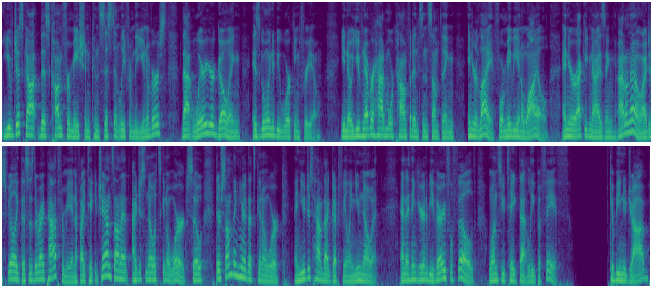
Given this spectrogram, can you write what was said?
you've just got this confirmation consistently from the universe that where you're going is going to be working for you. You know, you've never had more confidence in something in your life or maybe in a while, and you're recognizing, I don't know, I just feel like this is the right path for me. And if I take a chance on it, I just know it's going to work. So there's something here that's going to work, and you just have that gut feeling, you know it. And I think you're going to be very fulfilled once you take that leap of faith. Could be a new job,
